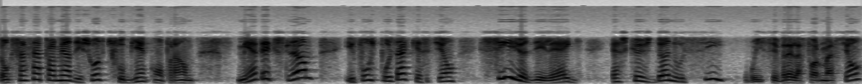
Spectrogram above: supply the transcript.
Donc ça, c'est la première des choses qu'il faut bien comprendre. Mais avec cela, il faut se poser la question, si je délègue, est-ce que je donne aussi, oui, c'est vrai, la formation,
